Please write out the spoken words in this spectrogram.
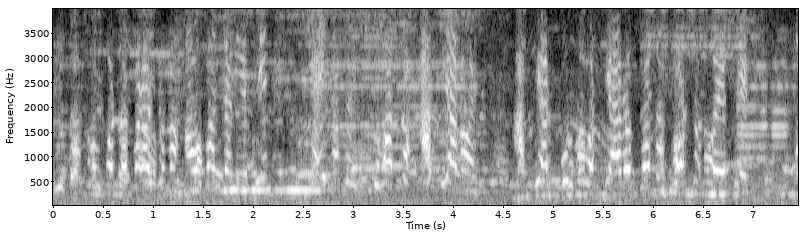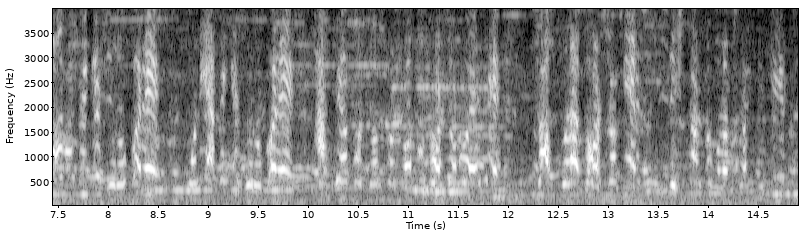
দ্রুত সম্পন্ন করার জন্য আহ্বান জানিয়েছি। সেই সাথে শুধুমাত্র আসিয়া নয়, আসিয়ার পূর্ববর্তী আরও যত ধর্ষণ হয়েছে মুনিয়া থেকে শুরু করে আসিয়া পর্যন্ত যত ধর্ষণ হয়েছে সবগুলা ধর্ষকের দৃষ্টান্তমূলক শাস্তি চেয়েছি।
